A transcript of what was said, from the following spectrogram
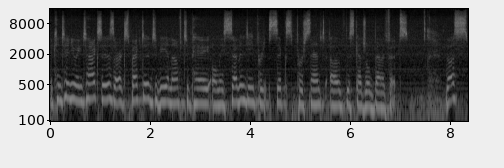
the continuing taxes are expected to be enough to pay only 76% of the scheduled benefits. Thus,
